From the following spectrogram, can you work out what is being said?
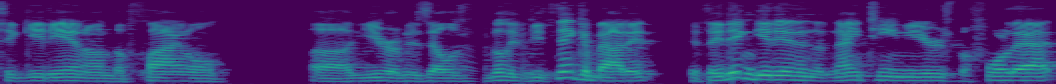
to get in on the final uh, year of his eligibility. If you think about it, if they didn't get in in the 19 years before that,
